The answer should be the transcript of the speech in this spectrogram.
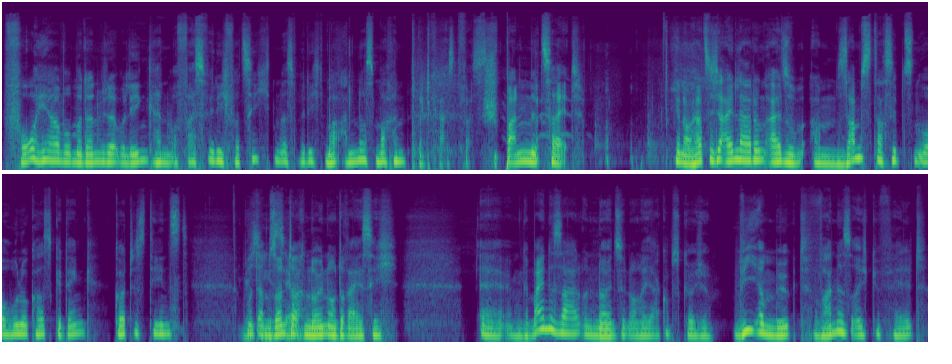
vorher, wo man dann wieder überlegen kann, auf was will ich verzichten, was will ich mal anders machen. Podcast fast. Spannende Zeit. Genau, herzliche Einladung. Also am Samstag 17 Uhr Holocaust-Gedenk, Gottesdienst Wichtig und am Sonntag 9.30 Uhr äh, im Gemeindesaal und 19 Uhr in der Jakobskirche. Wie ihr mögt, wann es euch gefällt.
